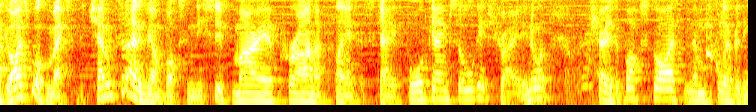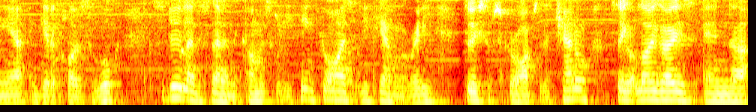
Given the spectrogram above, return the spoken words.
guys, welcome back to the channel. Today I'm going to be unboxing the Super Mario Piranha Plant Escape board game, so we'll get straight into it. show you the box guys, and then we'll pull everything out and get a closer look. So do let us know in the comments what you think guys, and if you haven't already, do subscribe to the channel. So you've got logos and uh,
